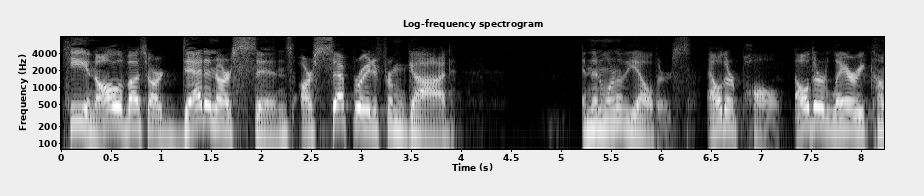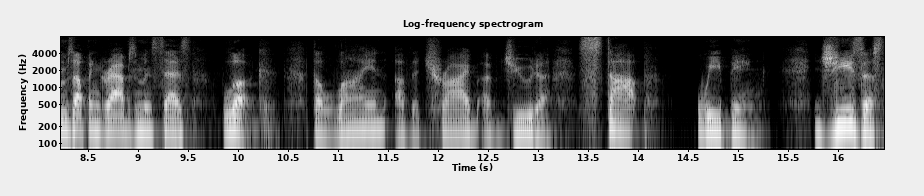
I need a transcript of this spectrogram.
he and all of us are dead in our sins, are separated from God. And then one of the elders, Elder Paul, Elder Larry comes up and grabs him and says, Look, the lion of the tribe of Judah, stop weeping. Jesus,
